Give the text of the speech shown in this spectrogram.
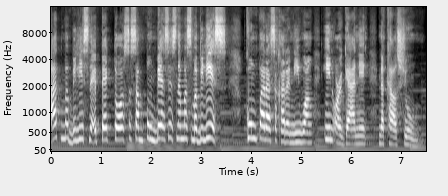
at mabilis na epekto sa sampung beses na mas mabilis kumpara sa karaniwang inorganic na calcium.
